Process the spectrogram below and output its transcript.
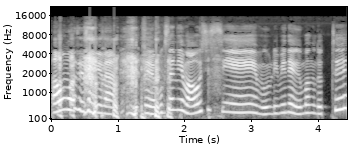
어머 세상에나 네 목사님 와우CCM 우 리민의 음악 노트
